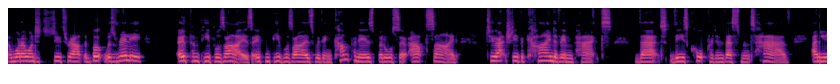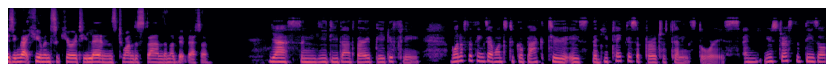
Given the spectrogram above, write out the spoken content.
And what i wanted to do throughout the book was really open people's eyes open people's eyes within companies but also outside to actually the kind of impacts that these corporate investments have and using that human security lens to understand them a bit better. Yes, and you do that very beautifully. One of the things I wanted to go back to is that you take this approach of telling stories and you stress that these are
